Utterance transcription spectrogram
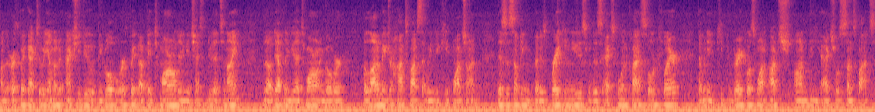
on the earthquake activity. I'm going to actually do the global earthquake update tomorrow. I didn't get a chance to do that tonight, but I'll definitely do that tomorrow and go over a lot of major hotspots that we need to keep watch on. This is something that is breaking news for this X1 class solar flare that we need to keep a very close watch on the actual sunspots.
